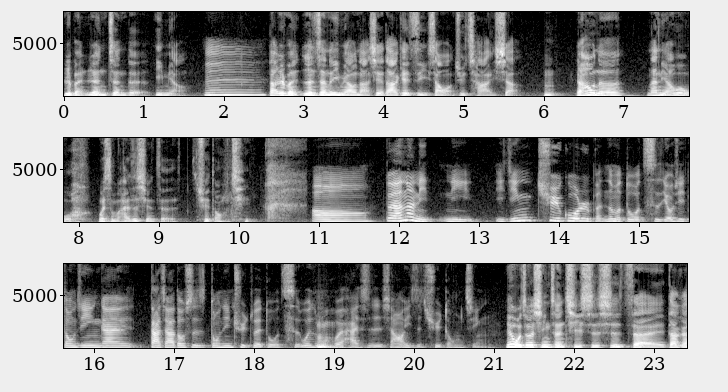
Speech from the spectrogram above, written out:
日本认证的疫苗。嗯，那日本认证的疫苗有哪些？大家可以自己上网去查一下。嗯，然后呢，那你要问我 为什么还是选择去东京？哦，对啊，那你你已经去过日本那么多次，尤其东京，应该大家都是东京去最多次，为什么会还是想要一直去东京？嗯，因为我这个行程其实是在大概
